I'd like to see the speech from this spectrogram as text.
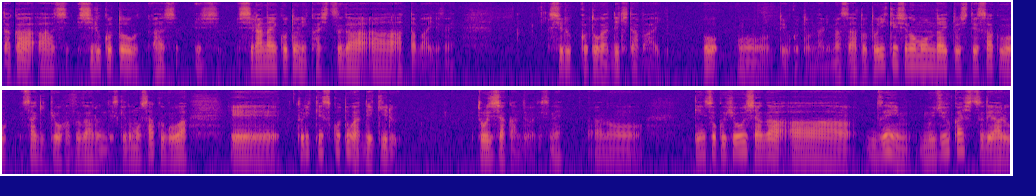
たか知ることあ知らないことに過失があった場合ですね。知ることができた場合をということになります。あと取り消しの問題として錯誤詐欺脅迫があるんですけども錯誤は、えー、取り消すことができる当事者間ではですね。あの原則表意者が全員無重過失である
